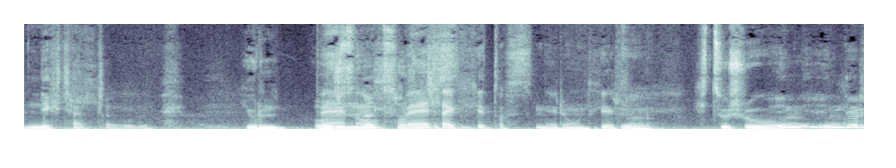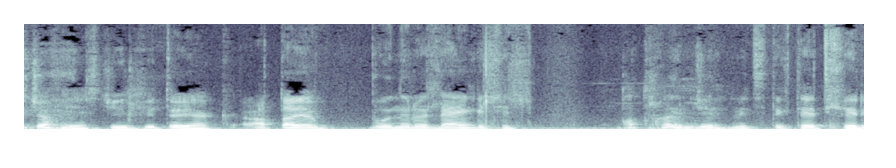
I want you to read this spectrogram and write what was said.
нэг ч харж байгаагүй. Ер нь байна уу? байлаа гэхэд бас нэр үнэхээр хэцүү шүү. энэ энэ дээр жоохон ярьж ерөөдөө яг одоо яг бүүнөрөл англи хэл тодорхой хэмжээнд мэддэг те. Тэгэхээр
